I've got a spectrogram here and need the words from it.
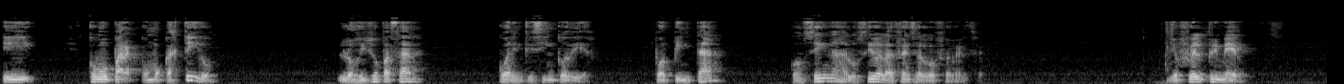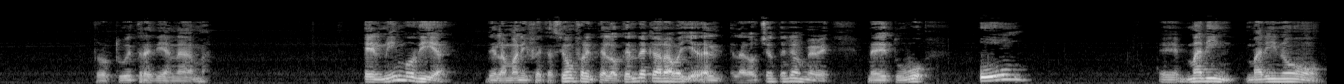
Y como, para, como castigo, los hizo pasar 45 días por pintar consignas alusivas a la defensa del Golfo de Venezuela. Yo fui el primero pero tuve tres días nada más. El mismo día de la manifestación frente al hotel de Caraballeda, la noche anterior me, detuvo un eh, marín, marino,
